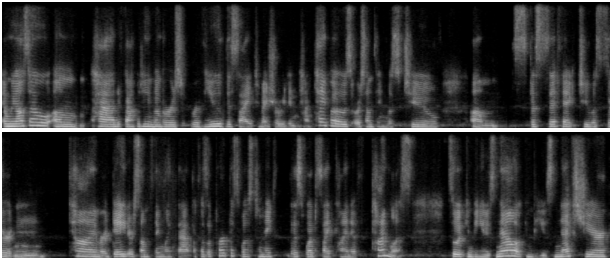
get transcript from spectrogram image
And we also um, had faculty members review the site to make sure we didn't have typos or something was too um, specific to a certain time or date or something like that, because the purpose was to make this website kind of timeless. So it can be used now, it can be used next year.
